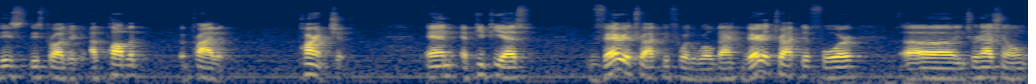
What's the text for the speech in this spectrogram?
this this project a public a private partnership and a PPS very attractive for the World Bank, very attractive for uh, international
